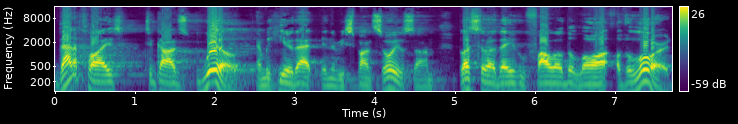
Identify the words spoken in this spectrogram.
That applies to God's will. And we hear that in the responsorial psalm. Blessed are they who follow the law of the Lord.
